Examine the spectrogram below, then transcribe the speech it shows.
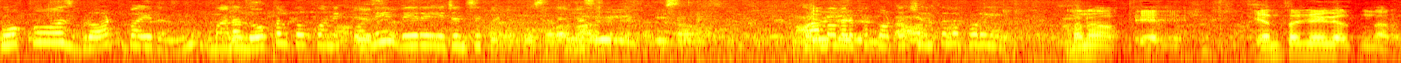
Cocoa was brought by them. మన లోకల్ కోకోని కొని వేరే ఏజెన్సీ పెట్టారు సార్ ఎంఎస్సీ పెట్టారు సార్. రామవరపు కోట చిలుకల పొడి. మనం ఎ- ఎంత చేయగలుగుతున్నారు?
